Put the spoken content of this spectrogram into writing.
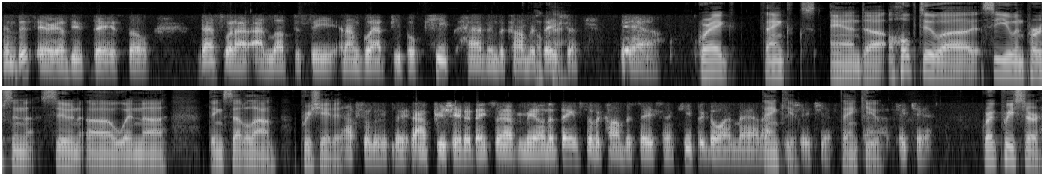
in this area these days, so that's what I, I love to see, and I'm glad people keep having the conversation. Yeah. Greg, thanks, and uh, I hope to uh, see you in person soon uh, when uh, things settle down. Appreciate it. Absolutely. I appreciate it. Thanks for having me on, and thanks for the conversation. Keep it going, man. Thank I you. appreciate you. Thank you. Uh, take care. Greg Priester,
